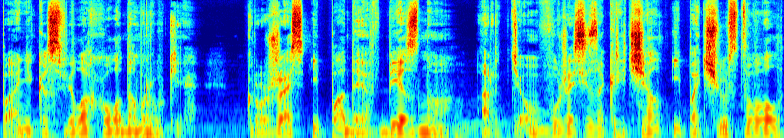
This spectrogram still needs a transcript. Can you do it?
Паника свела холодом руки. Кружась и падая в бездну, Артём в ужасе закричал и почувствовал,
